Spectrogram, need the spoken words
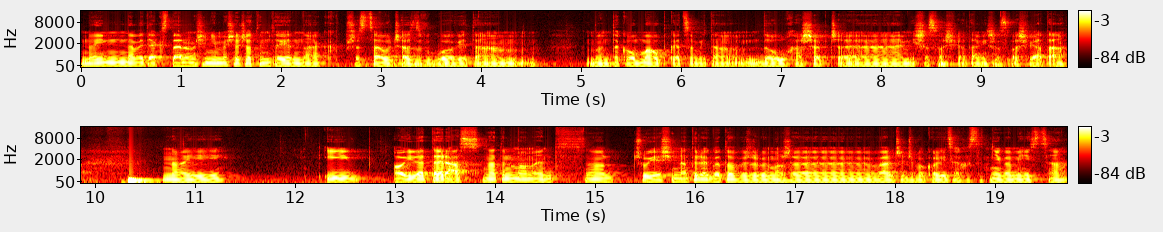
no i nawet jak staram się nie myśleć o tym, to jednak przez cały czas w głowie tam mam taką małpkę, co mi tam do ucha szepcze Mistrzostwa Świata, Mistrzostwa Świata. No i, i o ile teraz, na ten moment, no, czuję się na tyle gotowy, żeby może walczyć w okolicach ostatniego miejsca,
